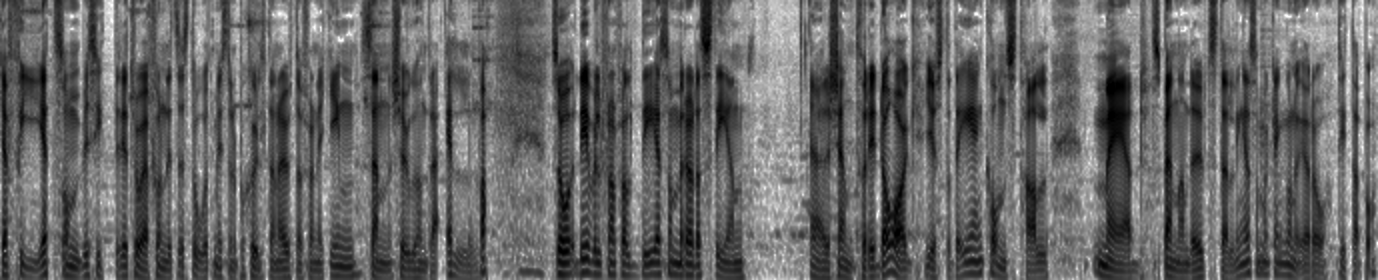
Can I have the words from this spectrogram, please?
kaféet som vi sitter i tror jag funnits, det stod åtminstone på skyltarna utanför när gick in, sedan 2011. Så det är väl framförallt det som Röda Sten är känt för idag, just att det är en konsthall med spännande utställningar som man kan gå ner och titta på.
